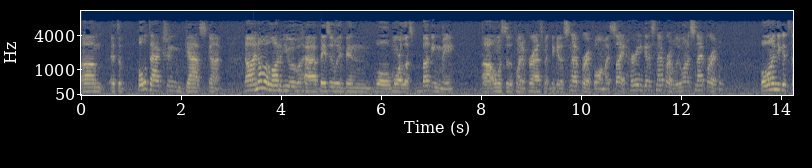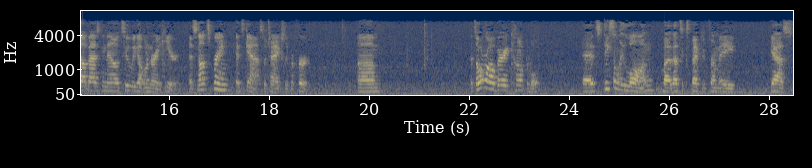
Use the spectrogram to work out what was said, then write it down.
Um, it's a bolt action gas gun. Now I know a lot of you have basically been, well, more or less bugging me, uh, almost to the point of harassment, to get a sniper rifle on my site. Hurry and get a sniper rifle. We want a sniper rifle. Well, one, you can stop asking now. Two, we got one right here. It's not spring, it's gas, which I actually prefer. Um, it's overall very comfortable. It's decently long, but that's expected from a gas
